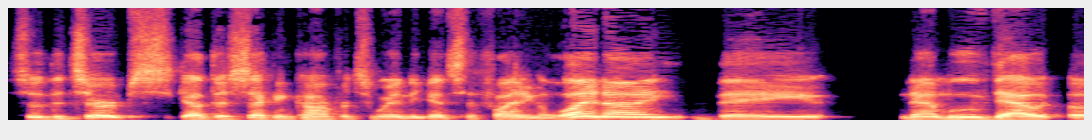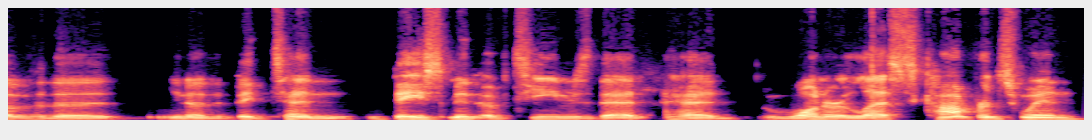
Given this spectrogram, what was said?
So the Terps got their second conference win against the Fighting Illini. They now moved out of the you know the Big Ten basement of teams that had one or less conference win.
